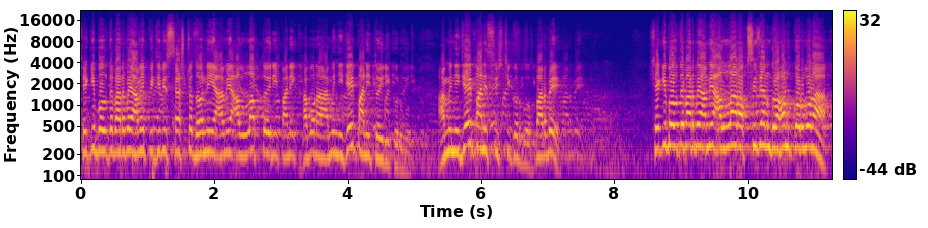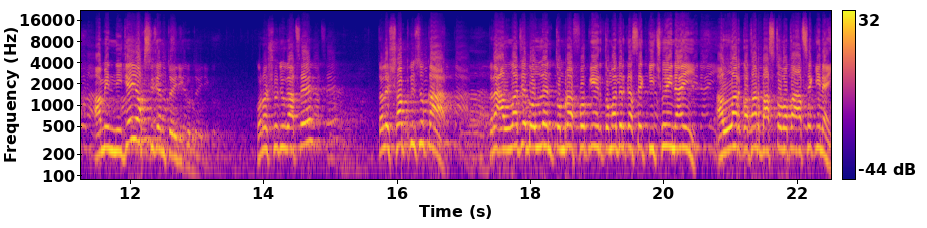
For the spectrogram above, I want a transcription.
সে কি বলতে পারবে, আমি পৃথিবীর শ্রেষ্ঠ ধনী, আমি আল্লাহ তৈরি পানি খাব না, আমি নিজেই পানি তৈরি করব। আমি নিজেই পানি সৃষ্টি করব। পারবে? সে কি বলতে পারবে, আমি আল্লাহর অক্সিজেন গ্রহণ করব না, আমি নিজেই অক্সিজেন তৈরি করব। কোন সুযোগ আছে? তাহলে সবকিছু কার? তাহলে আল্লাহ যে বললেন, তোমরা ফকির, তোমাদের কাছে কিছুই নাই। আল্লাহর কথার বাস্তবতা আছে কি নাই?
